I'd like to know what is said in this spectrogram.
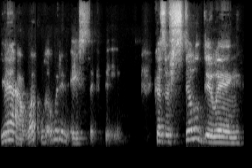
Yeah, what what would an ASIC be? Because they're still doing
